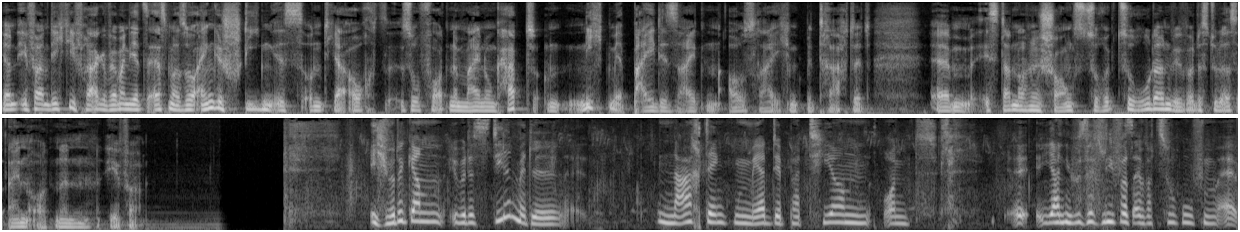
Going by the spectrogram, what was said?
Ja, und Eva, an dich die Frage, wenn man jetzt erstmal so eingestiegen ist und ja auch sofort eine Meinung hat und nicht mehr beide Seiten ausreichend betrachtet, ähm, ist dann noch eine Chance zurückzurudern? Wie würdest du das einordnen, Eva? Ich würde gern über das Stilmittel nachdenken, mehr debattieren und äh, Jan-Josef Liefers einfach zurufen, äh,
